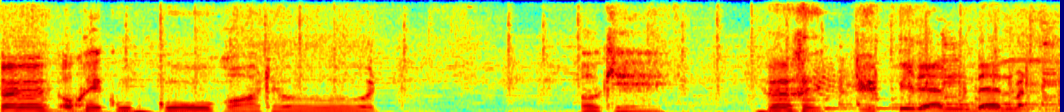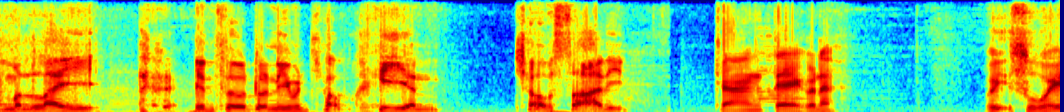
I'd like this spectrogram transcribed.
เออโอเคกูกูขอโทษ โอเคเฮ้ยพี่แดนแดนมันมันไล่เอนโซตัวนี้มันชอบเขียนชอบซาดิสกลางแตกก็นะเฮ้ยสวย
